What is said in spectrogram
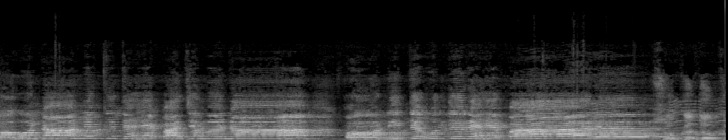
ਕਹੋ ਨਾਨਕ ਤਹਿ ਪਜ ਮਨਾ ਪੋ ਨਿਤ ਉਤਰਹਿ ਪਾਰ। ਸੁਖ ਦੁਖ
